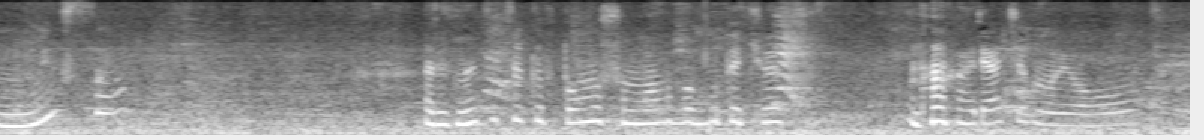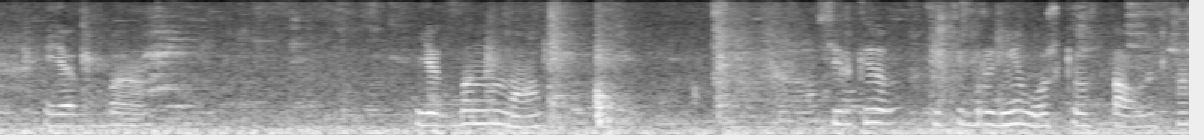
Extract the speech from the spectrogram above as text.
Ну і все. Різниця тільки в тому, що мало би бути щось на гарячому його, якби, якби нема. Тільки, тільки брудні ложки осталися.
